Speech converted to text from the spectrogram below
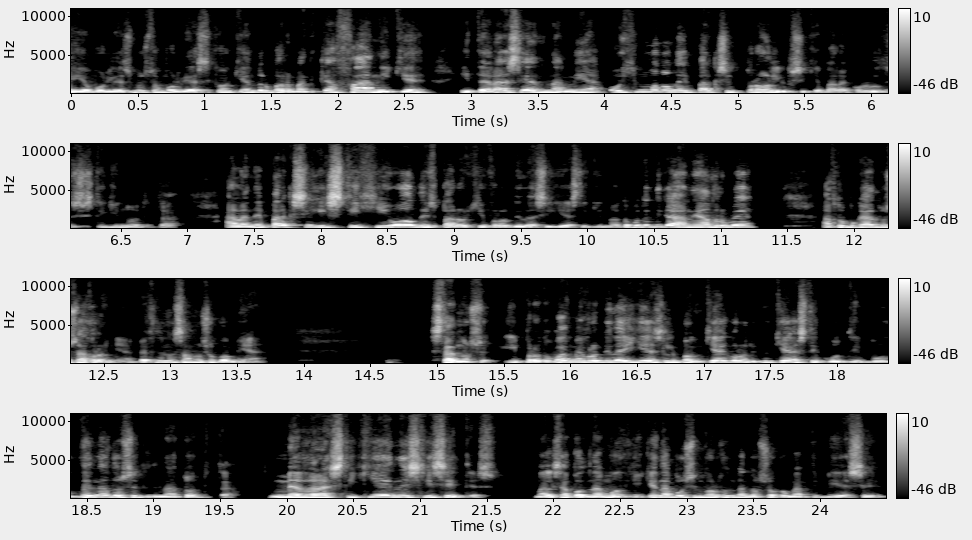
οι εμβολιασμοί στο εμβολιαστικό κέντρο, πραγματικά φάνηκε η τεράστια δυναμία όχι μόνο να υπάρξει πρόληψη και παρακολούθηση στην κοινότητα, αλλά να υπάρξει η στοιχειώδης παροχή φροντίδας υγείας στην κοινότητα. Οπότε τι κάνανε οι άνθρωποι, αυτό που κάνουν τόσα χρόνια. Απευθύνονται στα νοσοκομεία. Στα νοσο... Η πρωτοβάθμια φροντίδα υγείας λοιπόν και αγροτικού και αστικού τύπου δεν έδωσε τη δυνατότητα με δραστική ενίσχυσή της. Μάλιστα αποδυναμώθηκε και να αποσυμφορθούν τα νοσοκομεία από την πίεση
